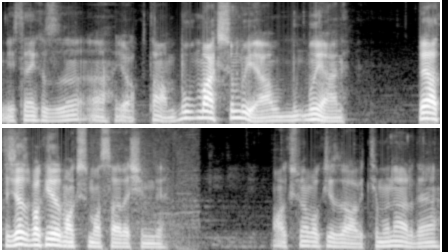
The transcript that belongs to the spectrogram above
Yetenek hızı. Ah, yok tamam. Bu maksimum bu ya. Bu yani. Ve atacağız bakacağız maksimum hasara şimdi. Maksimuma bakacağız abi. Timo nerede?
